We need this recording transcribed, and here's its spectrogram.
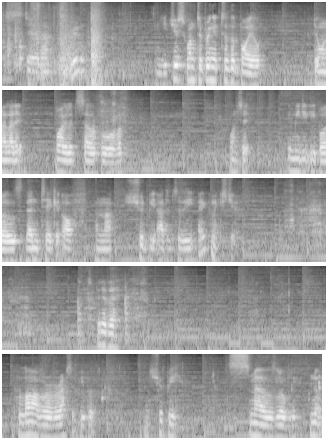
just stir that through. And you just want to bring it to the boil. Don't want to let it boil itself over. Once it immediately boils, then take it off, and that should be added to the egg mixture. It's a bit of a palaver of a recipe, but it should be. Smells lovely. No,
